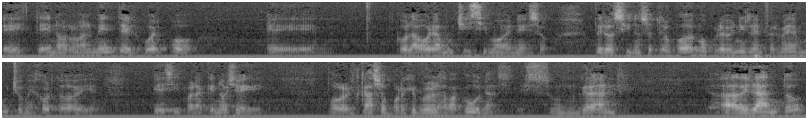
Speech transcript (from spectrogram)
este, normalmente el cuerpo eh, colabora muchísimo en eso. Pero si nosotros podemos prevenir la enfermedad es mucho mejor todavía. Es decir, para que no llegue. Por el caso, por ejemplo, de las vacunas. Es un gran adelanto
